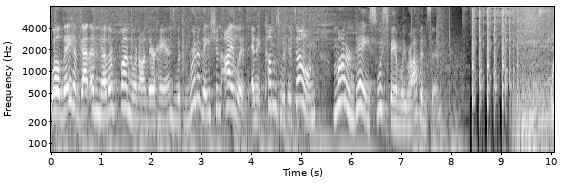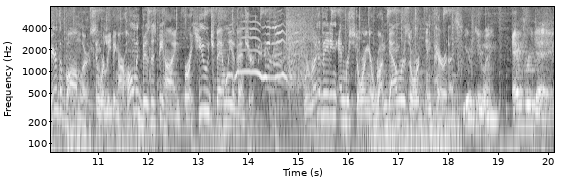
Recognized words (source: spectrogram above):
Well, they have got another fun one on their hands with Renovation Island, and it comes with its own modern day Swiss Family Robinson. We're the Baeumlers, and we're leaving our home and business behind for a huge family adventure. We're renovating and restoring a rundown resort in paradise. We're doing every day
